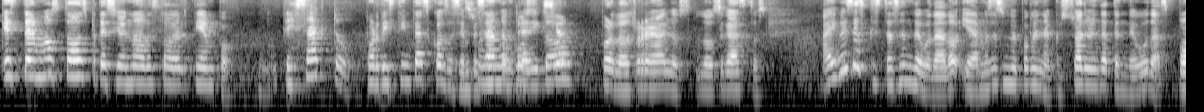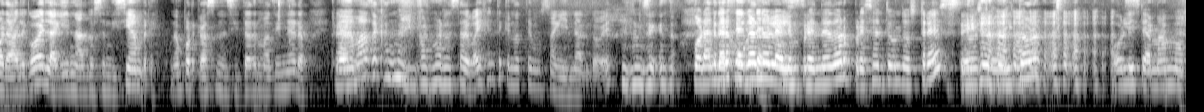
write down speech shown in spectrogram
que estemos todos presionados todo el tiempo. Exacto. Por distintas cosas, empezando justo por los regalos, los gastos. Hay veces que estás endeudado y además es una época en la que usualmente te endeudas. Por algo el aguinaldo es en diciembre, ¿no? Porque vas a necesitar más dinero. Pero además déjenme informarles algo. Hay gente que no tenemos aguinaldo, ¿eh? Por andar jugándole al emprendedor, presente un, dos, tres, nuestro editor. Oli, te amamos.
